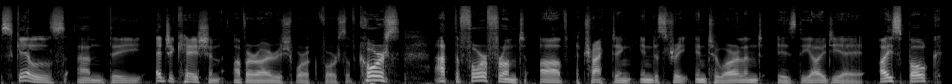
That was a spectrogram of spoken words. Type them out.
skills and the education of our Irish workforce. Of course, at the forefront of attracting industry into Ireland is the IDA. I spoke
